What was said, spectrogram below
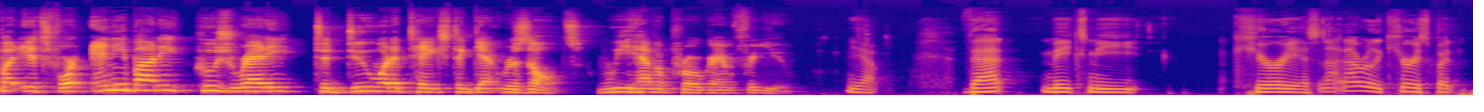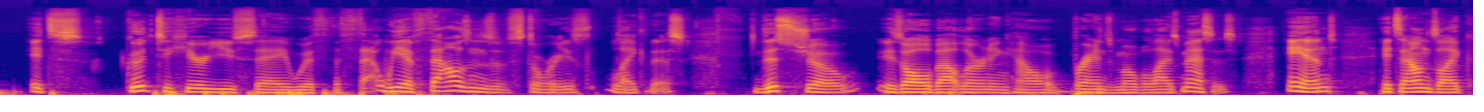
but it's for anybody who's ready to do what it takes to get results. We have a program for you. Yeah. That makes me curious. Not, not really curious, but it's good to hear you say with the th- we have thousands of stories like this. This show is all about learning how brands mobilize masses. And it sounds like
